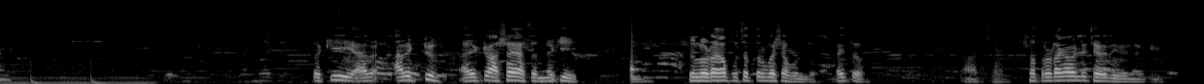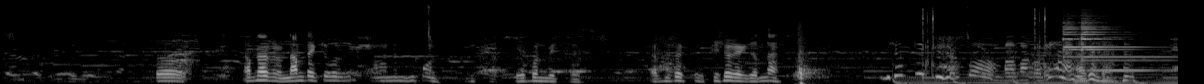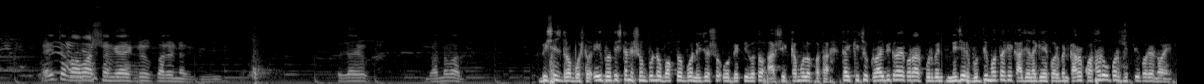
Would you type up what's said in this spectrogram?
তো কি আর আরেকটু আরেকটু আশায় আছেন নাকি? ষোলো টাকা পঁচাত্তর পয়সা বলল তাই তো? আচ্ছা সতেরো টাকা হলে ছেড়ে দিবেন আর কি। তো আপনার নামটা একটু বলবেন? আমার নাম রূপন রূপন বিশ্বাস। আপনি তো কৃষক একজন না কৃষক কি কৃষক তো বাবা করে না আচ্ছা। এই তো বাবার সঙ্গে একটু করেন আর কি তো। যাই হোক ধন্যবাদ বিশেষ দ্রব্য এই প্রতিষ্ঠানের সম্পূর্ণ বক্তব্য নিজস্ব ও ব্যক্তিগত আর শিক্ষামূলক কথা তাই কিছু ক্রয় বিক্রয় করার পূর্বে নিজের বুদ্ধিমত্তাকে কাজে লাগিয়ে করবেন কারও কথার উপর ভিত্তি করে নয়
